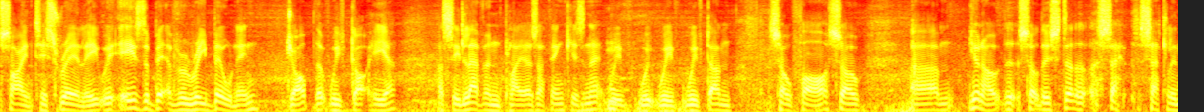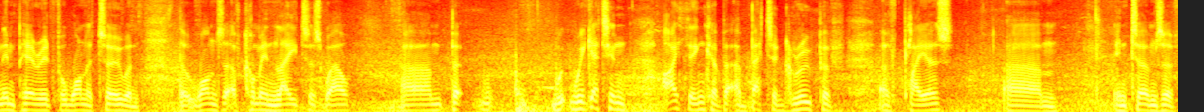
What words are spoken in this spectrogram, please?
scientist really. It is a bit of a rebuilding job that we've got here. That's 11 players, I think, isn't it? We've we, we've we've done so far. So um, you know, so there's still a se- settling in period for one or two, and the ones that have come in late as well. Um, but we're getting, I think, a better group of of players. Um, in terms of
